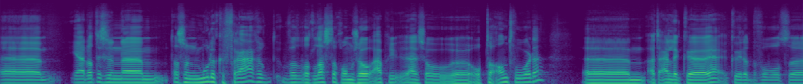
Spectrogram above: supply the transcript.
Uh, ja, dat is, een, um, dat is een moeilijke vraag. Wat, wat lastig om zo, ja, zo uh, op te antwoorden. Um, uiteindelijk ja, kun je dat bijvoorbeeld, uh,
